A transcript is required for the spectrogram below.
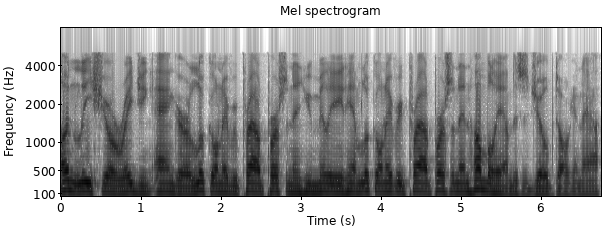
Unleash your raging anger. Look on every proud person and humiliate him. Look on every proud person and humble him. This is Job talking now.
